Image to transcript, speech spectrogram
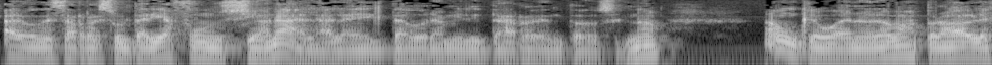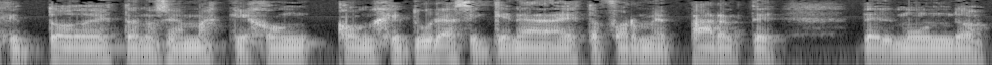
algo que se resultaría funcional a la dictadura militar de entonces, ¿no? Aunque bueno, lo más probable es que todo esto no sea más que conjeturas y que nada de esto forme parte del mundo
